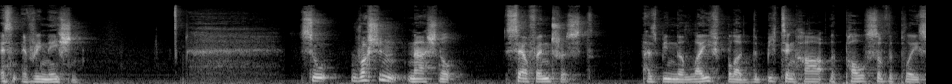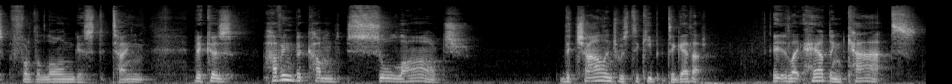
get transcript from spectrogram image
isn't every nation? So, Russian national self interest has been the lifeblood, the beating heart, the pulse of the place for the longest time. Because having become so large, the challenge was to keep it together. It was like herding cats,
